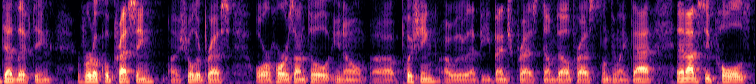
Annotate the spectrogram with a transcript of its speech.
deadlifting, vertical pressing, uh, shoulder press, or horizontal, you know, uh, pushing, uh, whether that be bench press, dumbbell press, something like that. And then obviously pulls,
